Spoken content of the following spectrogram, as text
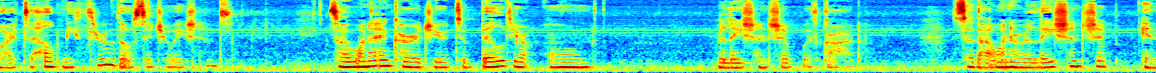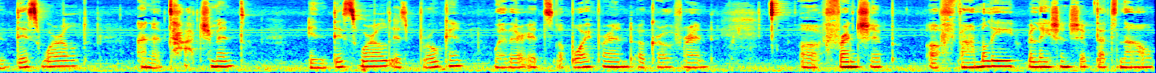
Lord to help me through those situations. So I want to encourage you to build your own relationship with God so that when a relationship in this world, an attachment in this world is broken, whether it's a boyfriend, a girlfriend, a friendship, a family relationship that's now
